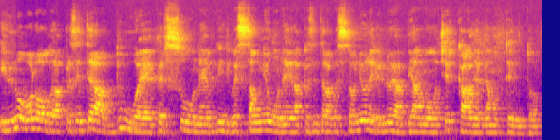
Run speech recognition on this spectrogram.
il nuovo logo rappresenterà due persone, quindi questa unione rappresenterà questa unione che noi abbiamo cercato e abbiamo ottenuto.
